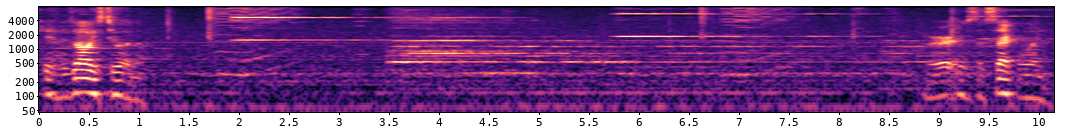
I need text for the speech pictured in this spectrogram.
Okay, there's always two of them. Where is the second one?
